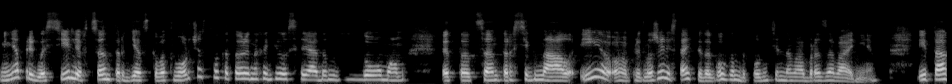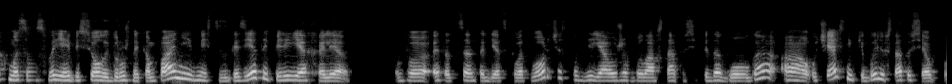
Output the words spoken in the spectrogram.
меня пригласили в Центр детского творчества, который находился рядом с домом, это Центр «Сигнал», и предложили стать педагогом дополнительного образования. И так мы со своей веселой дружной компанией вместе с газетой переехали в этот центр детского творчества, где я уже была в статусе педагога, а участники были в статусе э,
